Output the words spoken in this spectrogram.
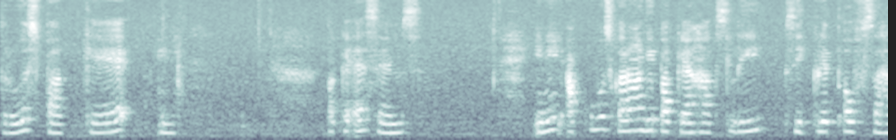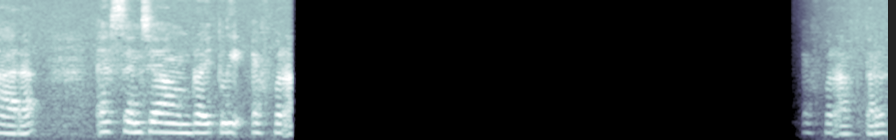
Terus pakai ini. Pakai essence ini aku sekarang lagi pakai Huxley Secret of Sahara essence yang brightly ever. Ever after.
